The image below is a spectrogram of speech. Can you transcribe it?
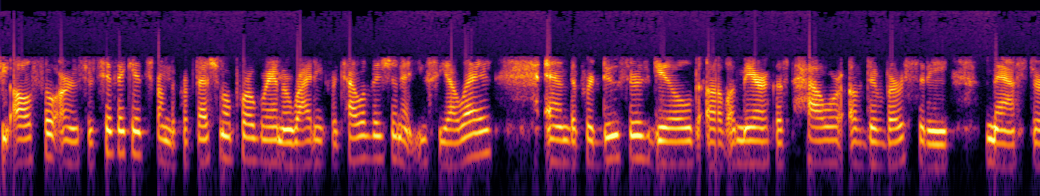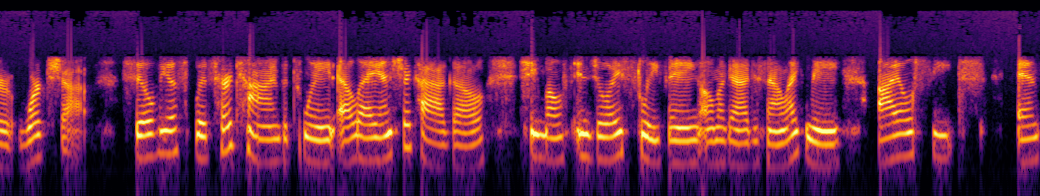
She also earned certificates from the Professional Program in Writing for Television at UCLA and the Producers Guild of America's Power of Diversity Master Workshop. Sylvia splits her time between LA and Chicago. She most enjoys sleeping. Oh my God, you sound like me. Aisle seats and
